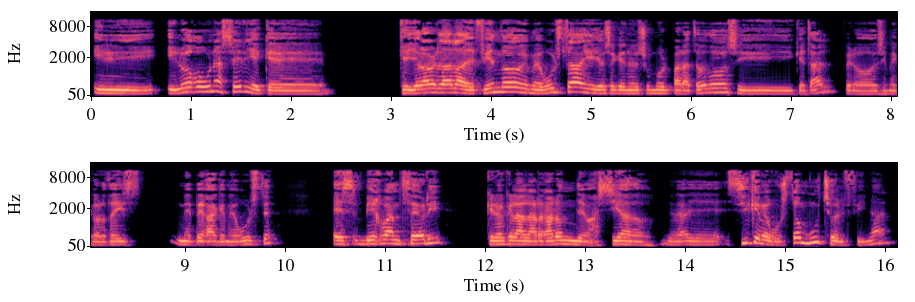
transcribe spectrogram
Y, y luego una serie que, que yo la verdad la defiendo y me gusta y yo sé que no es humor para todos y qué tal, pero si me conocéis me pega que me guste. Es Big Bang Theory, creo que la alargaron demasiado. Eh, sí que me gustó mucho el final,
